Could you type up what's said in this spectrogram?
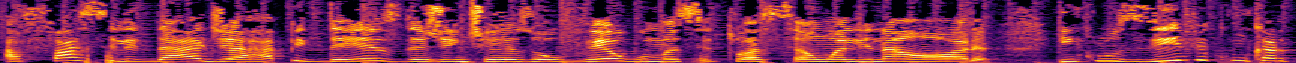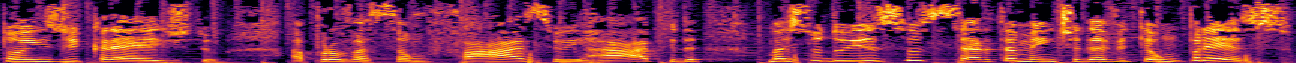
a facilidade e a rapidez da gente resolver alguma situação ali na hora, inclusive com cartões de crédito. Aprovação fácil e rápida, mas tudo isso certamente deve ter um preço.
